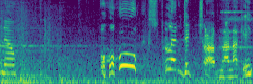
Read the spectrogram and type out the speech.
Down now. Oh, splendid job, Nanaki.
